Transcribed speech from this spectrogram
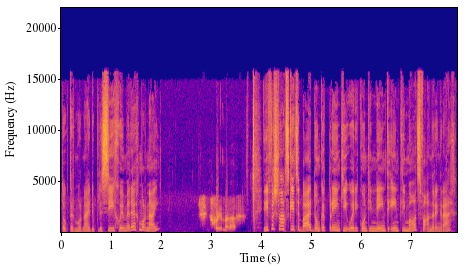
Dr. Morney Du Plessis. Goeiemiddag Morney. Goeiemôre. Hierdie verslag skets 'n baie donker prentjie oor die kontinent en klimaatsverandering, reg?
